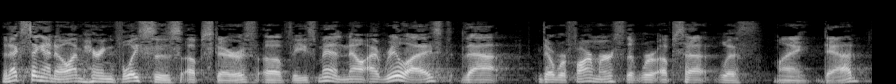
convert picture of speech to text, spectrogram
The next thing I know, I'm hearing voices upstairs of these men. Now I realized that there were farmers that were upset with my dad.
